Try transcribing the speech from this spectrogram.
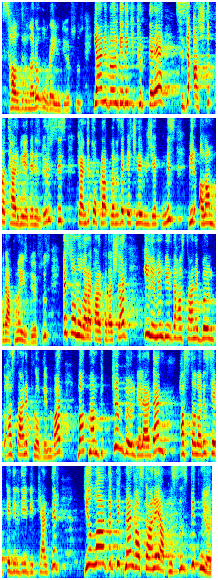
saldırılara uğrayın diyorsunuz. Yani bölgedeki Kürtlere sizi açlıkla terbiye ederiz diyoruz. Siz kendi topraklarınıza geçinebileceğiniz bir alan bırakmayız diyorsunuz. Ve son olarak arkadaşlar ilimin bir de hastane böl hastane problemi var. Batman bütün bölgelerden hastaların sevk edildiği bir kenttir. Yıllardır bitmeyen hastane yapmışsınız, bitmiyor.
